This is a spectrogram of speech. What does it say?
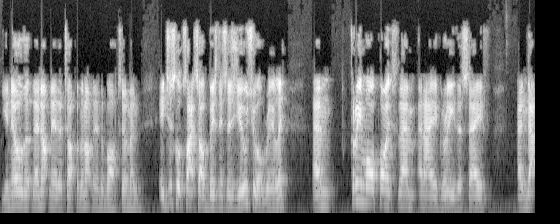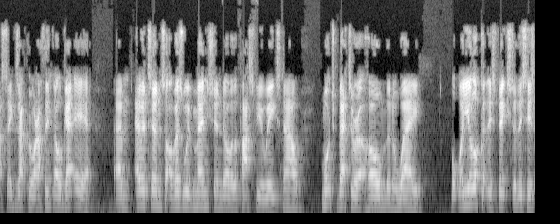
you know that they're not near the top and they're not near the bottom, and it just looks like sort of business as usual, really. Um, three more points for them, and I agree, they're safe, and that's exactly where I think they'll get here. Um, Everton, sort of as we've mentioned over the past few weeks now, much better at home than away. But when you look at this fixture, this is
